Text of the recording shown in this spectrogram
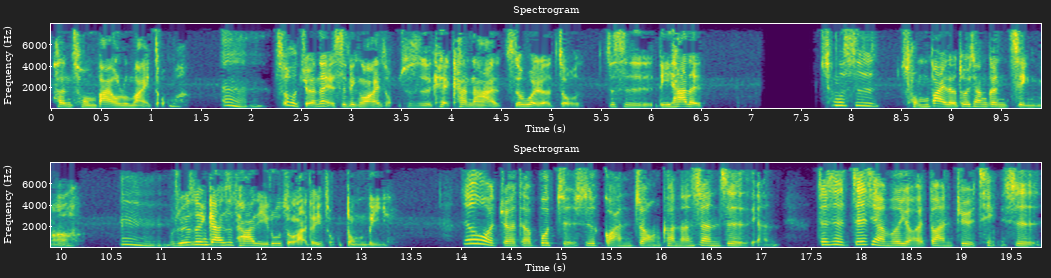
很崇拜欧鲁麦斗嘛，嗯，所以我觉得那也是另外一种，就是可以看他是为了走，就是离他的像是崇拜的对象更近吗？嗯，我觉得这应该是他一路走来的一种动力。其实我觉得不只是观众，可能甚至连，就是之前不是有一段剧情是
